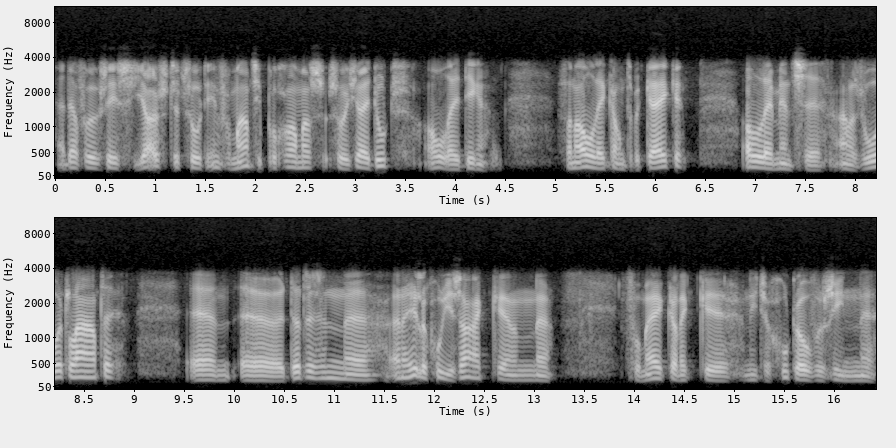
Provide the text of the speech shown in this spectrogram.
En daarvoor is juist het soort informatieprogramma's zoals jij doet, allerlei dingen van allerlei kanten bekijken, allerlei mensen aan het woord laten, en uh, dat is een, uh, een hele goede zaak. En uh, voor mij kan ik niet zo goed overzien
